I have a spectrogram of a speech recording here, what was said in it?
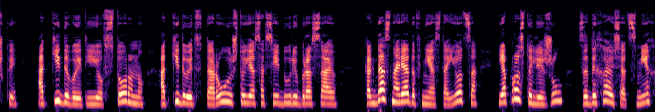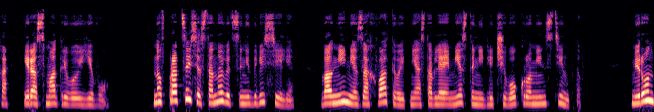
вдруг резко дует в лицо со звуком «бу» и кидает на диван. «Трусиха!» — ржет он, за что получает подушкой, откидывает ее в сторону, откидывает вторую, что я со всей дури бросаю. Когда снарядов не остается, я просто лежу, задыхаюсь от смеха и рассматриваю его. Но в процессе становится не до веселья. Волнение захватывает, не оставляя места ни для чего, кроме инстинктов. Мирон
